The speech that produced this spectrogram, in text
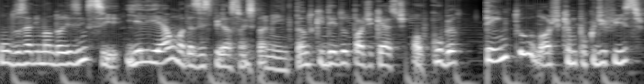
um dos animadores em si. E ele é uma das inspirações para mim. Tanto que dentro do podcast Ao Cubo eu tento, lógico que é um pouco difícil,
